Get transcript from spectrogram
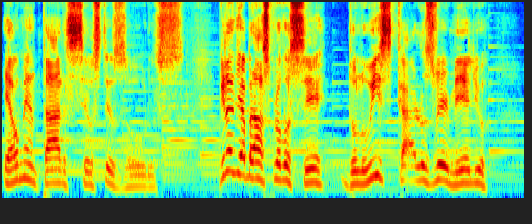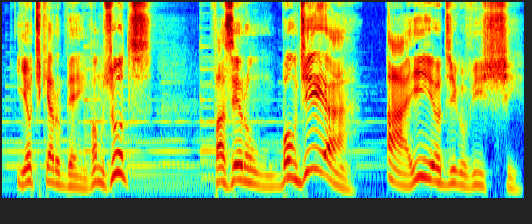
é aumentar seus tesouros. Grande abraço para você, do Luiz Carlos Vermelho, e eu te quero bem. Vamos juntos? Fazer um bom dia? Aí eu digo, vixe.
